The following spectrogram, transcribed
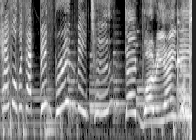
Careful with that big broom, B2. Don't worry, Amy.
